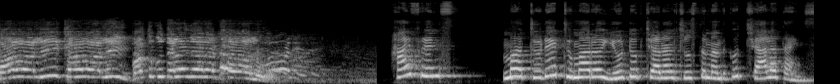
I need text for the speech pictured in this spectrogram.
కావాలి కావాలి బతుకు తెలంగాణ కావాలి. హాయ్ ఫ్రెండ్స్ మా టుడే టుమారో యూట్యూబ్ ఛానల్ చూస్తున్నందుకు చాలా థ్యాంక్స్.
